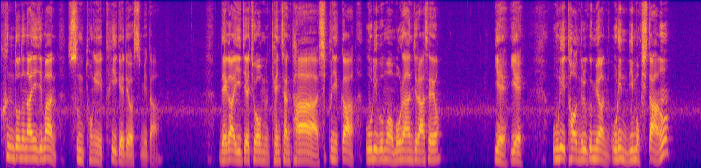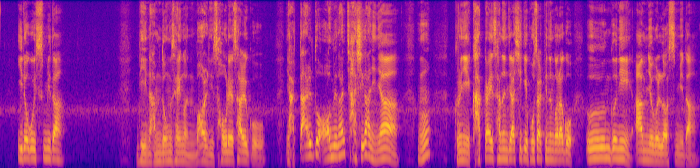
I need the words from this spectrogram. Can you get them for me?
큰 돈은 아니지만 숨통이 트이게 되었습니다. 내가 이제 좀 괜찮다 싶으니까 우리 부모 뭐라 한 줄 아세요? 예, 예. 우리 더 늙으면 우린 네 몫이다, 응? 이러고 있습니다. 네 남동생은 멀리 서울에 살고, 야, 딸도 엄연한 자식 아니냐, 응? 그러니 가까이 사는 자식이 보살피는 거라고 은근히 압력을 넣습니다.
